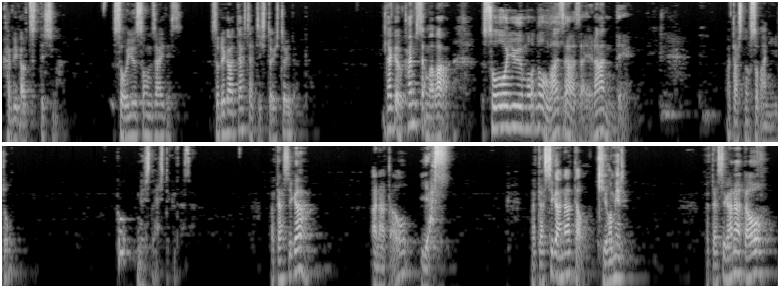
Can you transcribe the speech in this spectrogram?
カビが移ってしまう。そういう存在です。それが私たち一人一人だった。だけど神様は、そういうものをわざわざ選んで、私のそばにいろ。と召し出してください。私があなたを癒す。私があなたを清める。私があなたを、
